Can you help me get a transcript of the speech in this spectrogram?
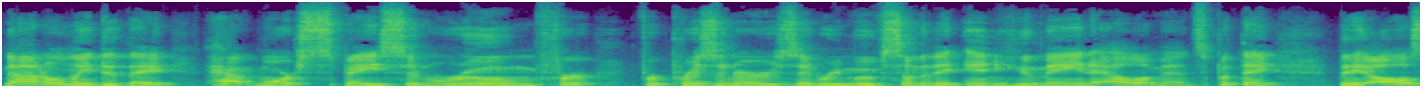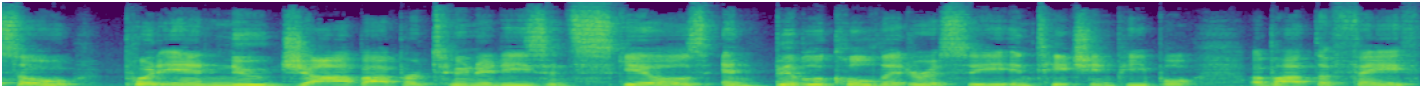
Not only did they have more space and room for, for prisoners and remove some of the inhumane elements, but they, they also put in new job opportunities and skills and biblical literacy in teaching people about the faith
